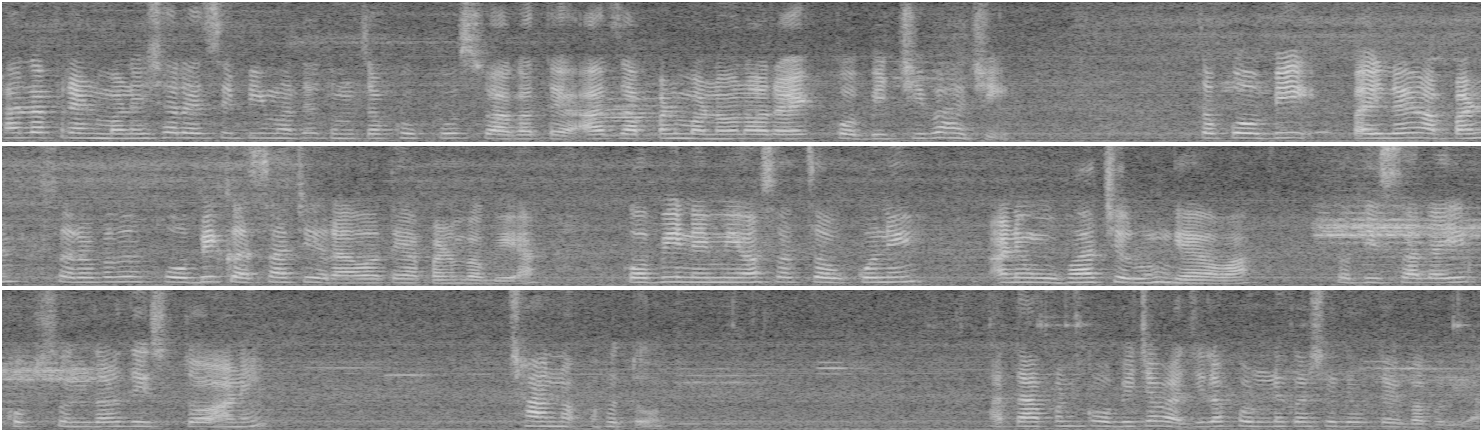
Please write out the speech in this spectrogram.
हॅलो फ्रेंड मनीषा रेसिपीमध्ये तुमचं खूप खूप स्वागत आहे. आज आपण बनवणार आहे कोबीची भाजी. तर कोबी पहिले आपण सर्वप्रथम कोबी कसा चिरावा ते आपण बघूया. कोबी नेहमी असा चौकोनी आणि उभा चिरून घ्यावा. तो दिसायलाही खूप सुंदर दिसतो आणि छान होतो. आता आपण कोबीच्या भाजीला फोडणी कशी देऊ ते बघूया.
